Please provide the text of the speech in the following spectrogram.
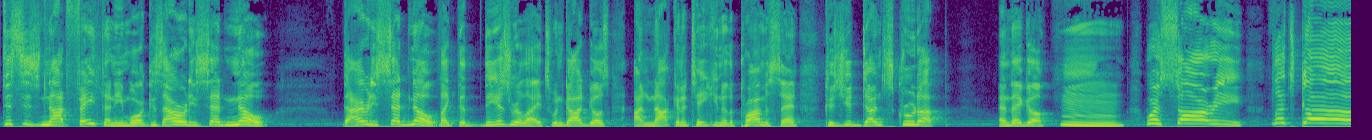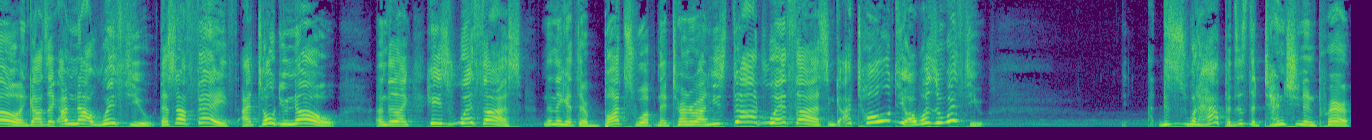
this is not faith anymore because I already said no. I already said no. Like the, the Israelites, when God goes, I'm not going to take you to the promised land because you done screwed up. And they go, hmm, we're sorry. Let's go. And God's like, I'm not with you. That's not faith. I told you no. And they're like, he's with us. And then they get their butts whooped and they turn around. He's not with us. And I told you I wasn't with you this is what happens. This is the tension in prayer.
